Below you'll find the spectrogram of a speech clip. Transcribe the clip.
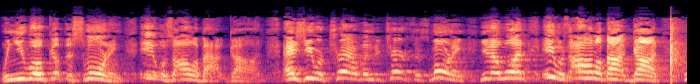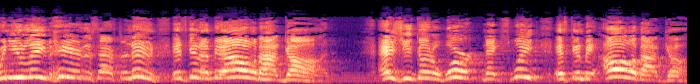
When you woke up this morning, it was all about God. As you were traveling to church this morning, you know what? It was all about God. When you leave here this afternoon, it's going to be all about God. As you go to work next week, it's going to be all about God.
